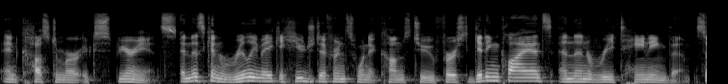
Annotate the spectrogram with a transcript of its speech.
and customer experience. And this can really make a huge difference when it comes to first getting clients and then retaining them. So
